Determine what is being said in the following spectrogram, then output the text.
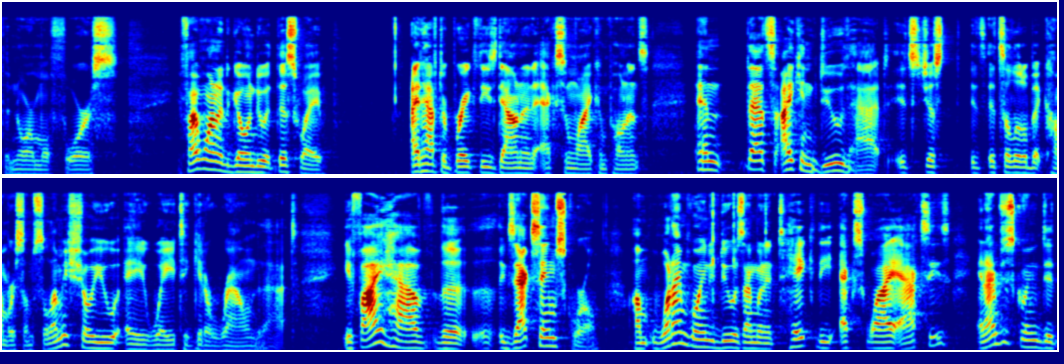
the normal force. If I wanted to go and do it this way, I'd have to break these down into x and y components. And that's I can do that. It's just it's, it's a little bit cumbersome. So let me show you a way to get around that. If I have the exact same squirrel, um, what I'm going to do is I'm going to take the xy axes and I'm just going to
